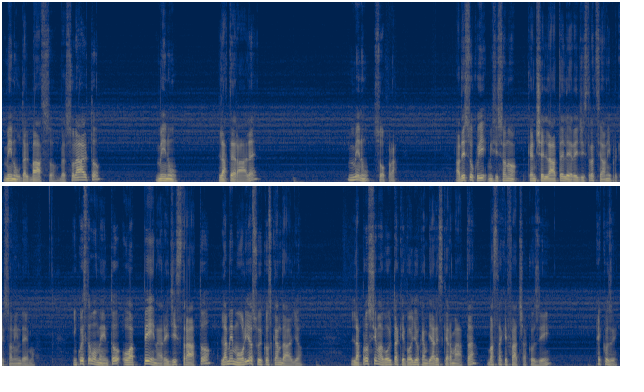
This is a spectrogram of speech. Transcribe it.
menu dal basso verso l'alto, menu laterale, menu sopra. Adesso qui mi si sono cancellate le registrazioni perché sono in demo. In questo momento ho appena registrato la memoria su Ecoscandaglio. La prossima volta che voglio cambiare schermata, basta che faccia così e così.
